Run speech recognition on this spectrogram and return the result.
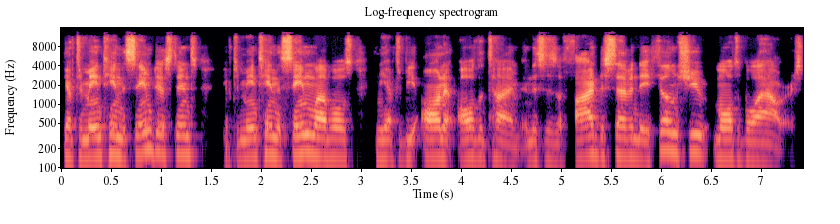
You have to maintain the same distance, you have to maintain the same levels, and you have to be on it all the time. And this is a five to seven day film shoot, multiple hours.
